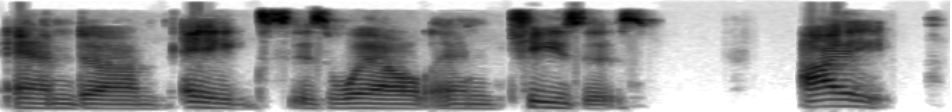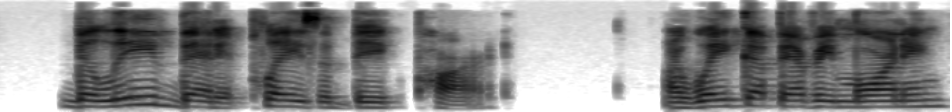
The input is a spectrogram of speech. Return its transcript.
and um, eggs as well, and cheeses. I believe that it plays a big part. I wake up every morning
